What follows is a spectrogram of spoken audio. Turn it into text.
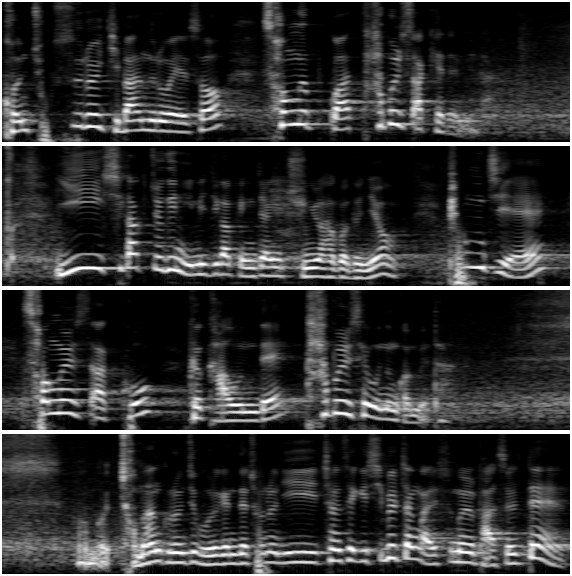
건축술을 기반으로 해서 성읍과 탑을 쌓게 됩니다. 이 시각적인 이미지가 굉장히 중요하거든요. 평지에 성을 쌓고 그 가운데 탑을 세우는 겁니다. 어, 뭐 저만 그런지 모르겠는데 저는 이 창세기 11장 말씀을 봤을 때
